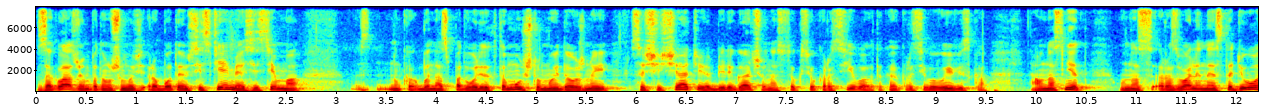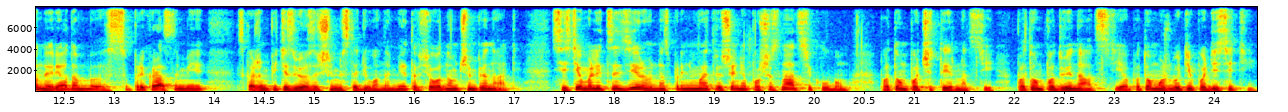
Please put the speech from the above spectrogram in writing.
заглаживаем, потому что мы работаем в системе, а система ну, как бы нас подводит к тому, что мы должны защищать ее, оберегать, что у нас все, красиво, такая красивая вывеска. А у нас нет. У нас разваленные стадионы рядом с прекрасными, скажем, пятизвездочными стадионами. Это все в одном чемпионате. Система лицензирования у нас принимает решения по 16 клубам, потом по 14, потом по 12, а потом, может быть, и по 10.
